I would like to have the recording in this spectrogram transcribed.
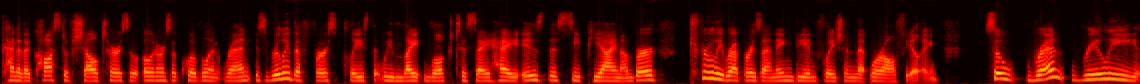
kind of the cost of shelter, so owner's equivalent rent, is really the first place that we might look to say, hey, is this CPI number truly representing the inflation that we're all feeling? So rent really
